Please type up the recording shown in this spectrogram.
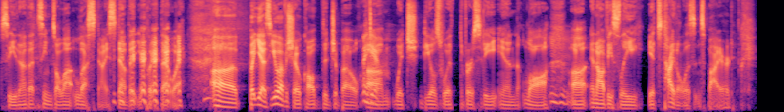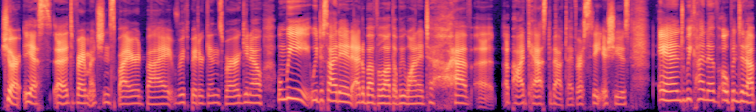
see, now that seems a lot less nice now that you put it that way. Uh, but yes, you have a show called The Jabot, um, which deals with diversity in law. Mhm. Uh, and obviously, its title is inspired. Sure. Yes. Uh, it's very much inspired by Ruth Bader Ginsburg. You know, when we we decided at Above the Law that we wanted to have a, a podcast about diversity issues, and we kind of opened it up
